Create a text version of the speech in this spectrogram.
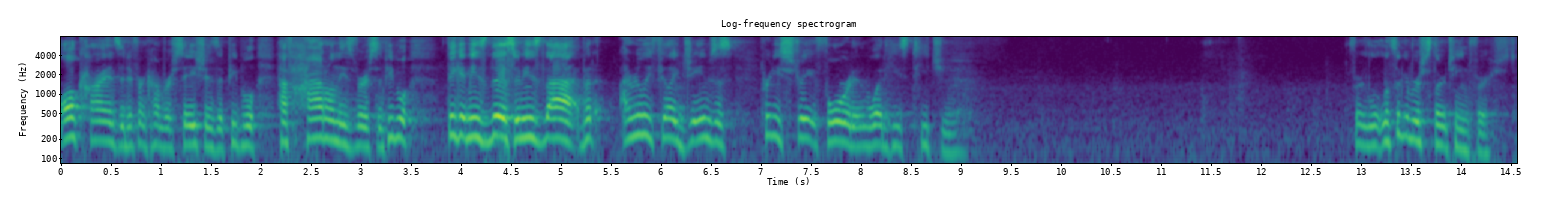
all kinds of different conversations that people have had on these verses. People think it means this, it means that. But I really feel like James is pretty straightforward in what he's teaching. For, let's look at verse 13 first.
